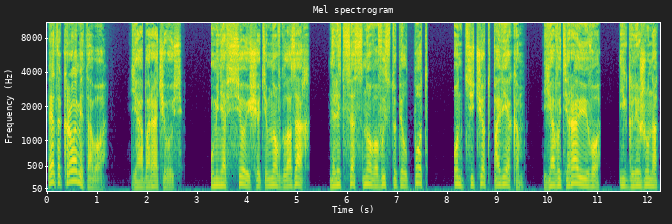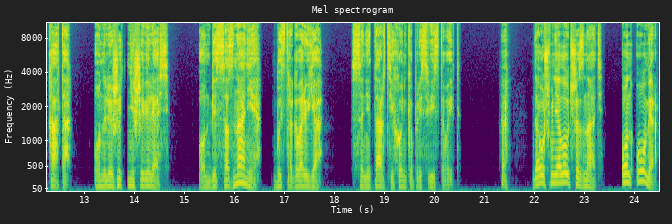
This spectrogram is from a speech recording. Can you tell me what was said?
Это кроме того. Я оборачиваюсь. У меня все еще темно в глазах. На лице снова выступил пот. Он течет по векам. Я вытираю его и гляжу на Ката. Он лежит, не шевелясь. Он без сознания, быстро говорю я. Санитар тихонько присвистывает. Да уж мне лучше знать. Он умер.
